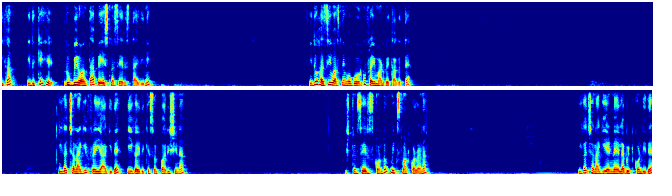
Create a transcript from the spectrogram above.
ಈಗ ಇದಕ್ಕೆ ರುಬ್ಬಿರುವಂಥ ಪೇಸ್ಟ್ನ ಸೇರಿಸ್ತಾ ಇದ್ದೀನಿ. ಇದು ಹಸಿ ವಾಸನೆ ಹೋಗೋವರೆಗೂ ಫ್ರೈ ಮಾಡಬೇಕಾಗತ್ತೆ. ಈಗ ಚೆನ್ನಾಗಿ ಫ್ರೈ ಆಗಿದೆ. ಈಗ ಇದಕ್ಕೆ ಸ್ವಲ್ಪ ಅರಿಶಿನ ಇಷ್ಟು ಸೇರಿಸ್ಕೊಂಡು ಮಿಕ್ಸ್ ಮಾಡ್ಕೊಳ್ಳೋಣ. ಈಗ ಚೆನ್ನಾಗಿ ಎಣ್ಣೆ ಎಲ್ಲ ಬಿಟ್ಕೊಂಡಿದೆ.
